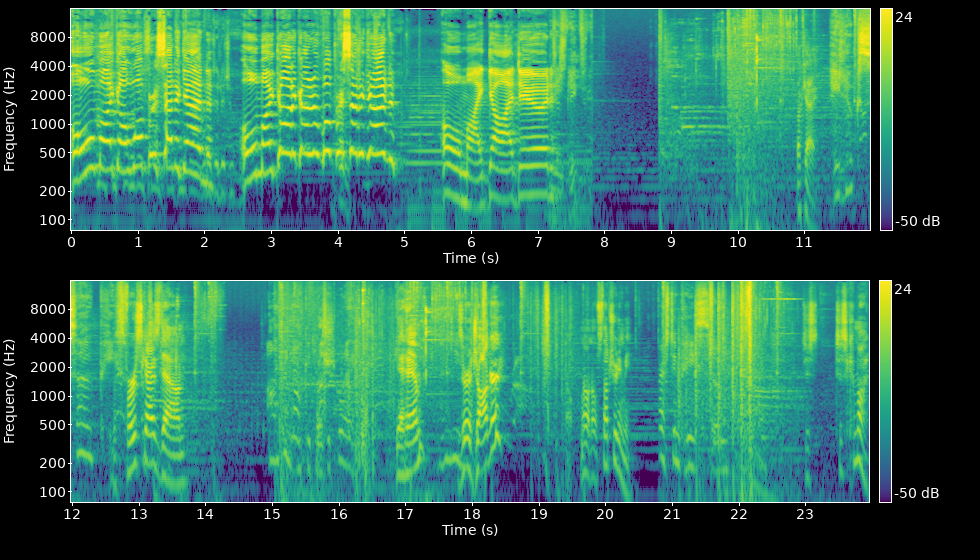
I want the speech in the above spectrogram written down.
Oh my god, 1% again! Oh my god, I got it at 1% again! Oh my god, dude. Okay, He looks so the peaceful. first guy's down. I think I could use a break. Get him. Is there a jogger? No, no, no! Stop shooting me. Rest in peace, um, Just, just come on.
